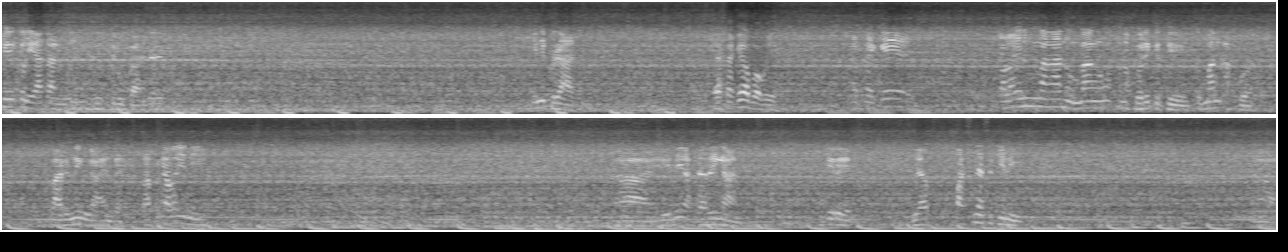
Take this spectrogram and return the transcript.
kompresi kelihatan berubah ini berat. Efeknya apa ya? efeknya kalau ini memang anu memang tenagori gede cuman aku lari ini enggak endek. Tapi kalau ini nah ini ada ringan. Kiri. Ya pasnya segini. Nah,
